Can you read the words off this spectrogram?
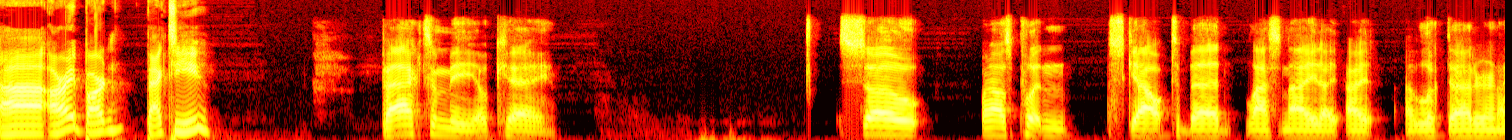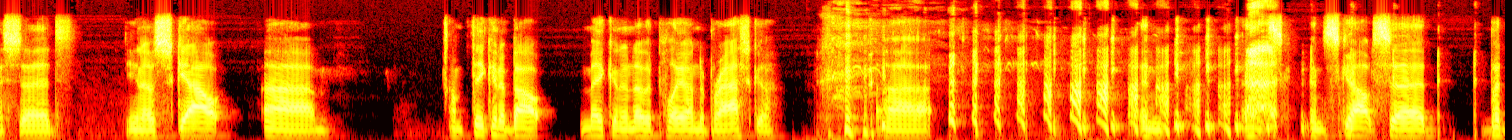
Uh, all right, Barton, back to you. Back to me. Okay. So when I was putting Scout to bed last night, I, I, I looked at her and I said, you know, Scout, um, I'm thinking about making another play on Nebraska. Uh, and, and and Scout said, but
